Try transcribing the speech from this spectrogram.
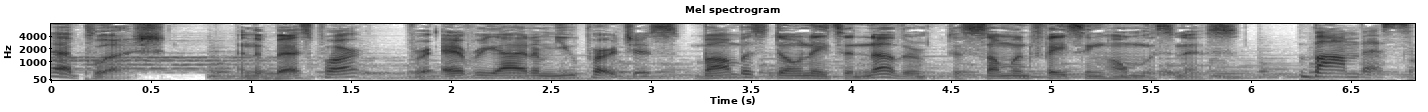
that plush. And the best part? For every item you purchase, Bombas donates another to someone facing homelessness. Bombas.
